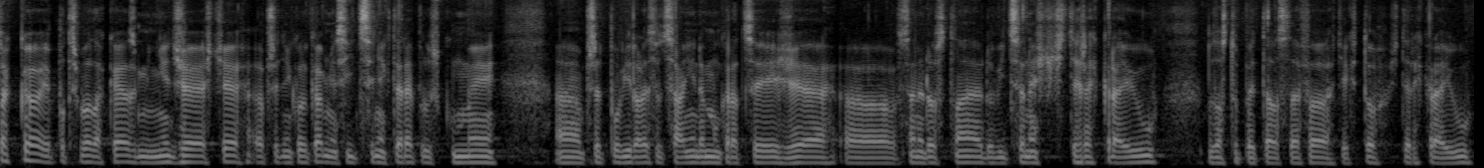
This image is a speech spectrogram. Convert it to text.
Tak je potřeba také zmínit, že ještě před několika měsíci některé průzkumy eh, předpovídaly sociální demokracii, že eh, se nedostane do více než čtyřech krajů, do zastupitelstv těchto čtyřech krajů.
